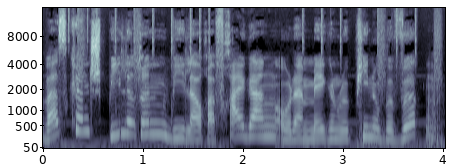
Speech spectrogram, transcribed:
Was können Spielerinnen wie Laura Freigang oder Megan Rapino bewirken?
